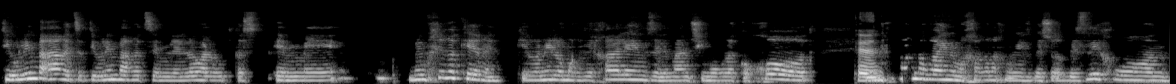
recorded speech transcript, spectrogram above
טיולים בארץ, הטיולים בארץ הם ללא עלות כספ... הם אה, במחיר הקרן, כאילו אני לא מרוויחה עליהם, זה למען שימור לקוחות, כן. נחמד נורא, הנה מחר אנחנו נפגשות בזיכרון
